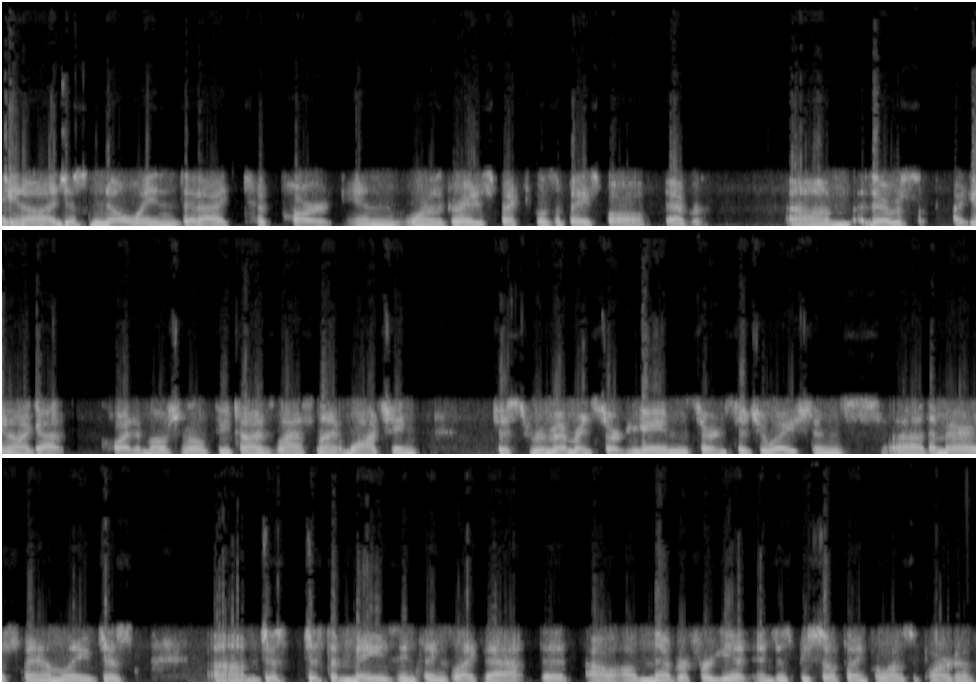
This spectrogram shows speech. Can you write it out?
You know, just knowing that I took part in one of the greatest spectacles of baseball ever. Um, there was, you know, I got quite emotional a few times last night watching, just remembering certain games and certain situations, uh, the Maris family, just um, just just amazing things like that that I'll, I'll, never forget and just be so thankful I was a part of.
